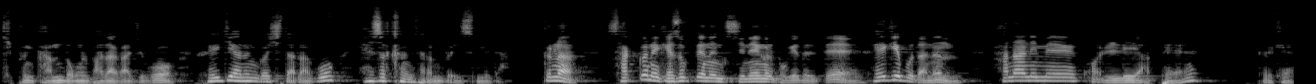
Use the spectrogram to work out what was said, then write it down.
깊은 감동을 받아가지고 회개하는 것이다라고 해석하는 사람도 있습니다. 그러나 사건의 계속되는 진행을 보게 될 때 회개보다는 하나님의 권리 앞에 그렇게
